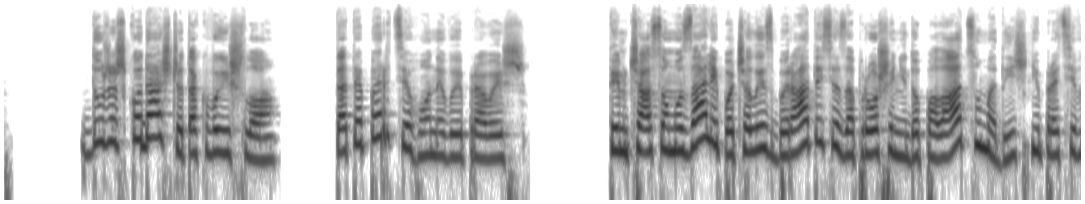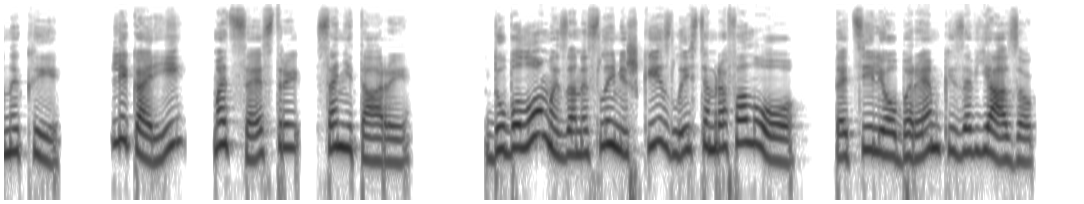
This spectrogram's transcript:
Дуже шкода, що так вийшло. Та тепер цього не виправиш. Тим часом у залі почали збиратися запрошені до палацу медичні працівники лікарі, медсестри, санітари. Дуболоми занесли мішки з листям рафалоо та цілі оберемки зав'язок.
